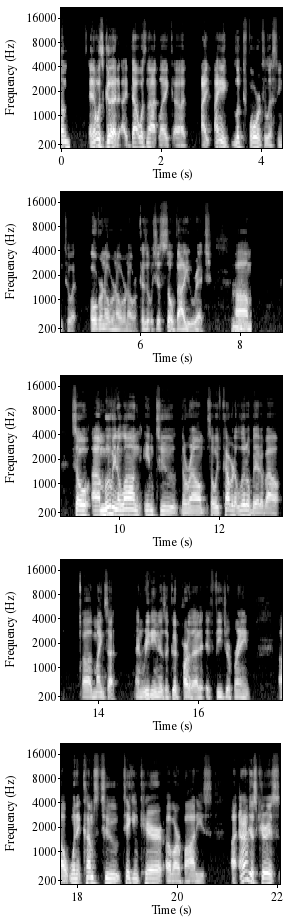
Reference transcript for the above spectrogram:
Um, and it was good. I, that was not like, uh, I, I looked forward to listening to it over and over and over and over because it was just so value rich. Mm. Um, so uh, moving along into the realm, so we've covered a little bit about uh, mindset, and reading is a good part of that. It, it feeds your brain. Uh, when it comes to taking care of our bodies, uh, and I'm just curious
